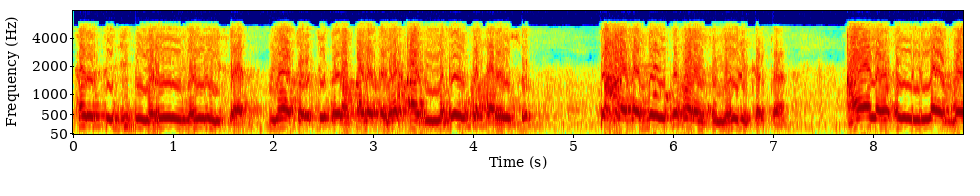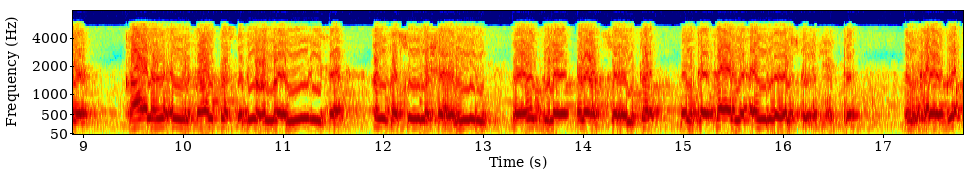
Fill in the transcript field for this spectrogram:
هل تجد ورين مهليسا ما تعتق رقبة وحاد يقول كحريسو وحاد أبوه كحريسو مهلي كرتا قال وحي الله ميا قال وحي فهل تستطيع مهليسا أن تصوم شهرين وربنا أنا تصومت متتابعين واسكت حتى إن خلقوا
